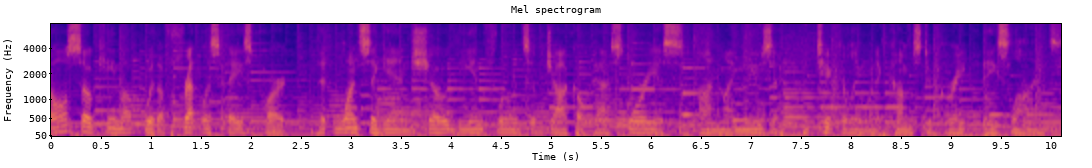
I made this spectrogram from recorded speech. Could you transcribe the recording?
Also came up with a fretless bass part that once again showed the influence of Jaco Pastorius on my music, particularly when it comes to great bass lines.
